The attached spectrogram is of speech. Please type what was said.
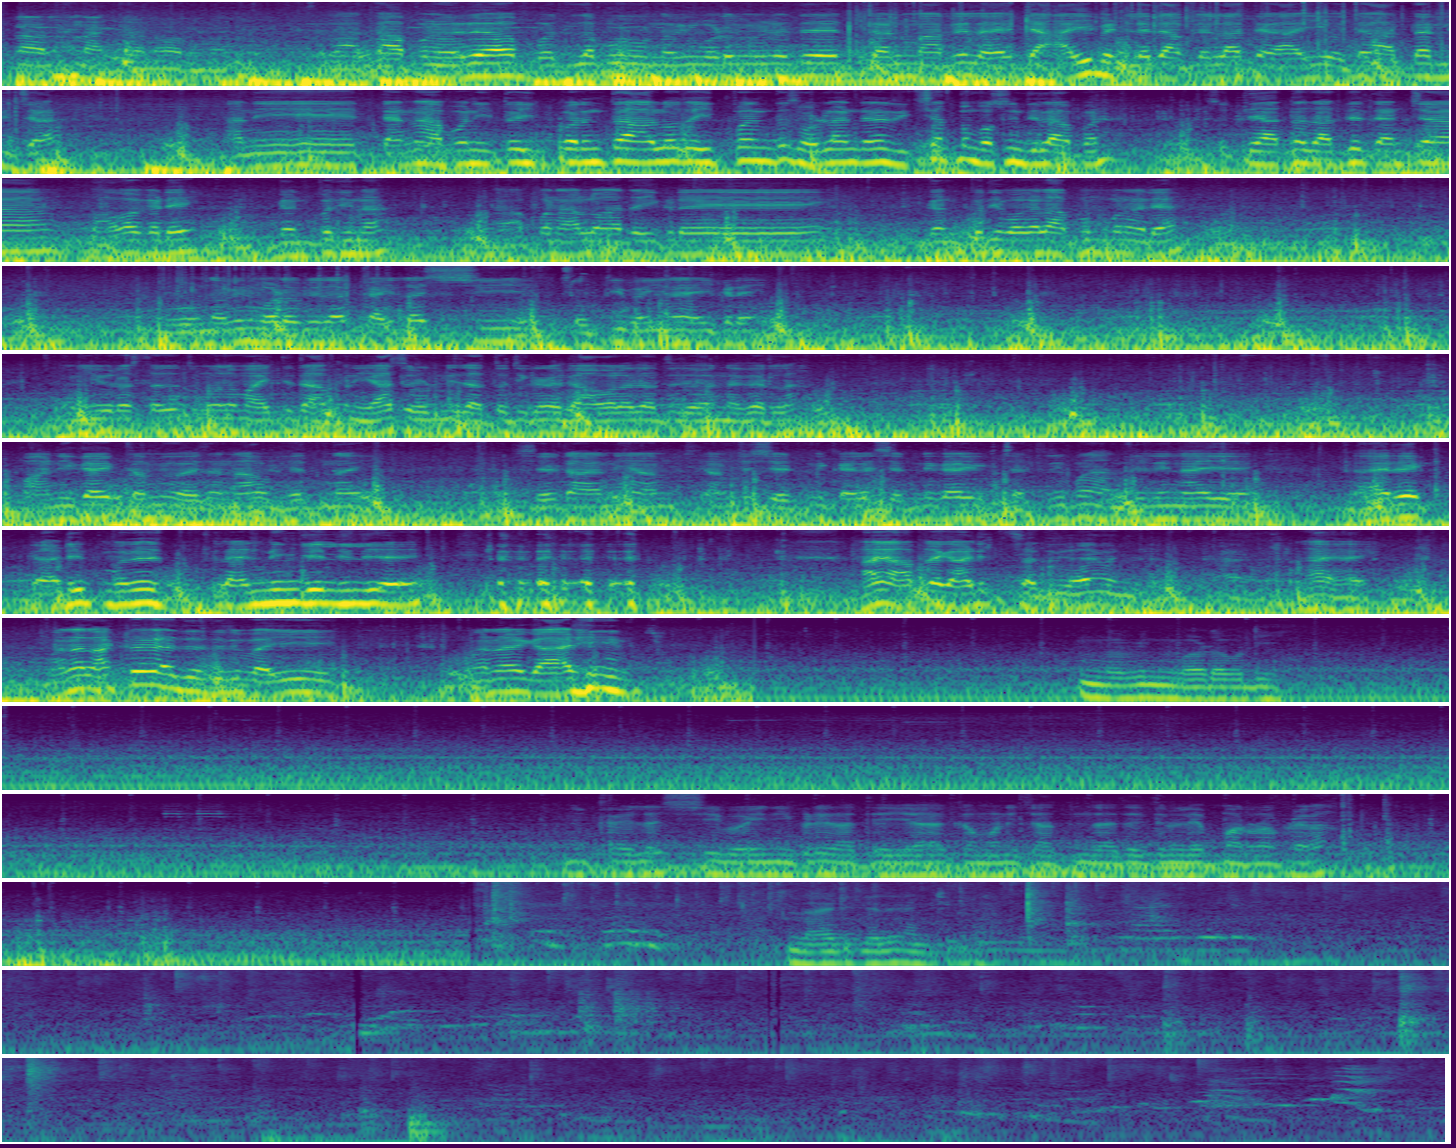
काढला नाक्यावर मग. चला आता आपण अरे नवीन नवीन ते टर्न मारलेलं आहे. त्या आई भेटल्या त्या आपल्याला त्या आई होत्या आतारलीच्या आणि त्यांना आपण इथं इथपर्यंत आलो तर इथपर्यंत सोडला आणि त्यांना रिक्षात पण बसून दिला आपण. सो ते आता जाते त्यांच्या भावाकडे गणपतींना. आपण आलो आता इकडे गणपती बघायला आपण पण आल्या. हो नवीन वडवलीला कैलासची छोटी बहीण आहे इकडे. आणि रस्ता तर तुम्हाला माहिती आहे आपण याच रोडने जातो तिकडे गावाला जातो जेव्हा नगरला. पाणी काही कमी व्हायचं नाव घेत नाही. शेट आणि आमची आमच्या शेटने काही शेटने काही छत्री पण आणलेली नाही आहे डायरेक्ट गाडीत मध्ये लँडिंग केलेली आहे. हाय आपल्या गाडीत छत्री आहे म्हणजे. हाय हाय. मला लागतं काय छत्री बाई? मला गाडी नवीन वडवडी आणि कैलासची बहीण इकडे राहते या कमानीच्या आतून जायचं इथून लेप मारून आपल्याला. लाइट गेली यांच्याकडे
